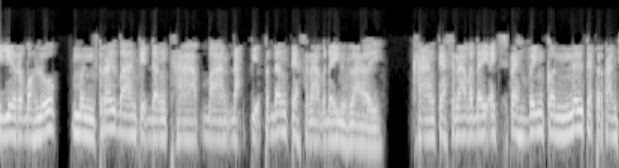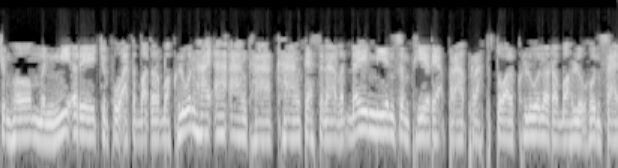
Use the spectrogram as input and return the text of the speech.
រិយារបស់លោកមិនត្រូវបានគេដឹងថាបានដាក់ពាក្យប្តឹងទស្សនាវដ្តីនោះឡើយ ខាងទស្សនាវដ្តី Express វិញក៏នៅតែប្រកាន់ជំហរមិនងាករាយចំពោះអត្ថបទរបស់ខ្លួនហើយអះអាងថាខាងទស្សនាវដ្តីមានសម្ភារៈប្រើប្រាស់ផ្ទាល់ខ្លួនរបស់លោកហ៊ុនសែន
